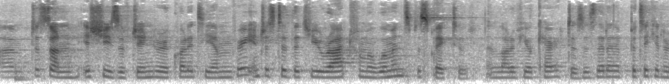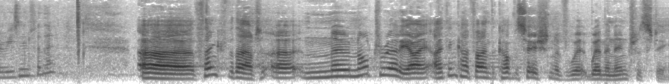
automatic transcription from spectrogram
Um, just on issues of gender equality, I'm very interested that you write from a woman's perspective in a lot of your characters. Is there a particular reason for that? Uh, thank you for that. Uh, no, not really. I, I think I find the conversation of w- women interesting.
